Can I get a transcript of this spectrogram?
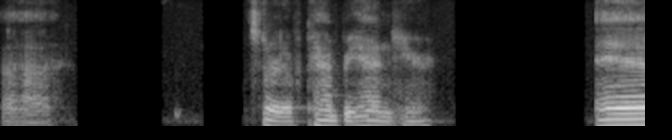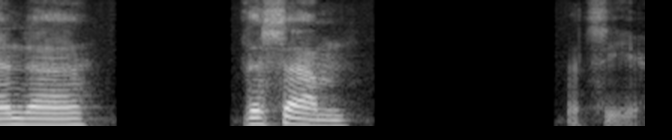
uh, sort of comprehend here. And uh, this, um, let's see here.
